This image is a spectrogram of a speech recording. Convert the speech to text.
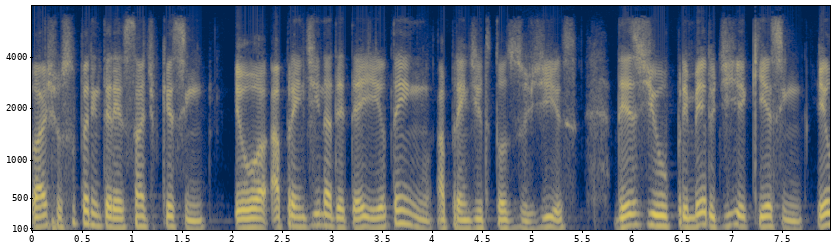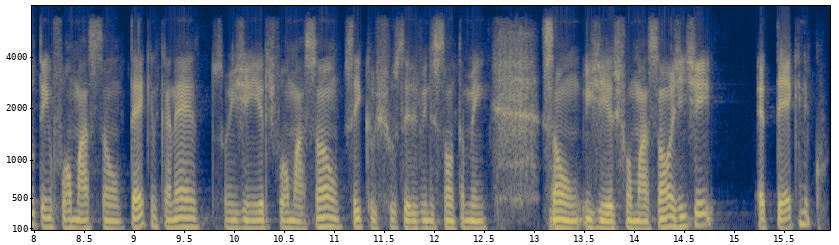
Eu acho super interessante porque, assim, eu aprendi na DTI, eu tenho aprendido todos os dias, desde o primeiro dia que, assim, eu tenho formação técnica, né? Sou engenheiro de formação, sei que o Schuster e o Vinição também são engenheiros de formação, a gente é técnico,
